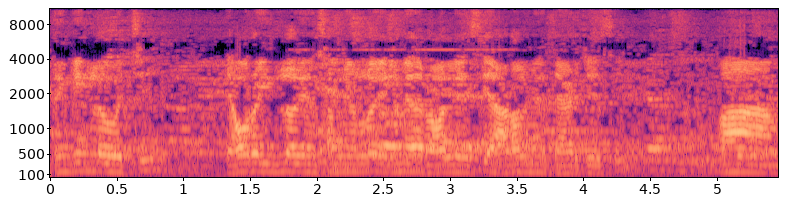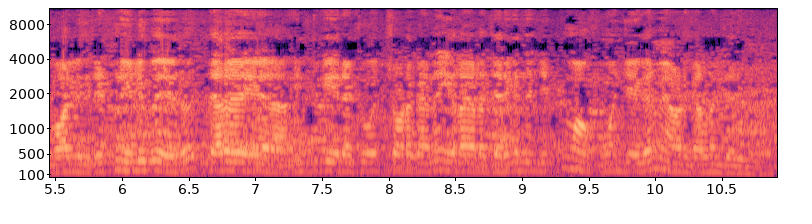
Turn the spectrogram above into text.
డ్రింకింగ్లో వచ్చి ఎవరో ఇంట్లో లేని సమయంలో ఇళ్ళ మీద రాళ్ళు వేసి ఆడవాళ్ళ మీద దాడి చేసి వాళ్ళు రిటర్న్ వెళ్ళిపోయారు. తెర ఇంటికి రఫీ వచ్చి చూడగానే ఇలా ఇలా జరిగిందని చెప్పి మాకు ఫోన్ చేయగానే మేము అక్కడికి వెళ్ళడం జరిగింది.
